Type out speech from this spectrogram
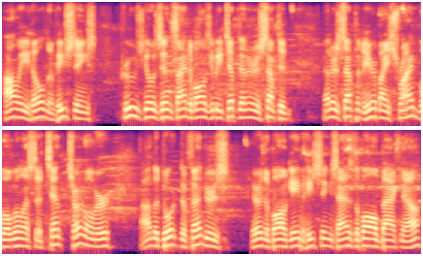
Holly Hild of Hastings. Cruz goes inside. The ball is going to be tipped and intercepted. Intercepted here by Schreibvogel. That's the 10th turnover on the Dordt defenders here in the ball game. Hastings has the ball back now.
